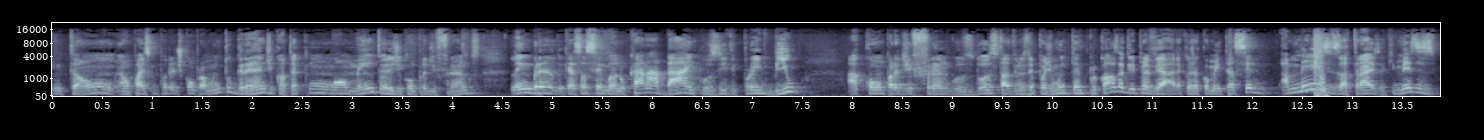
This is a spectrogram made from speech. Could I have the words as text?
Então, é um país com poder de compra muito grande, até com um aumento de compra de frangos. Lembrando que essa semana o Canadá, inclusive, proibiu a compra de frangos dos Estados Unidos depois de muito tempo, por causa da gripe aviária, que eu já comentei há, meses atrás, aqui, meses,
